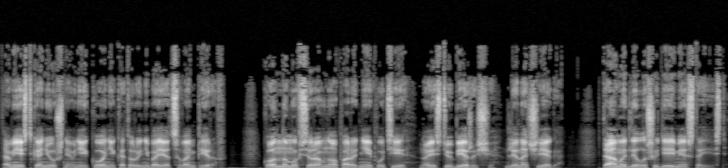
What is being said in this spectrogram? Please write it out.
Там есть конюшня, в ней кони, которые не боятся вампиров. Конному все равно пара дней пути, но есть убежище для ночлега. Там и для лошадей место есть.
